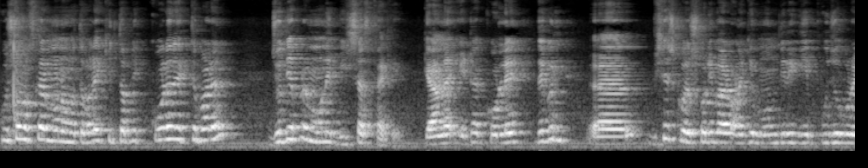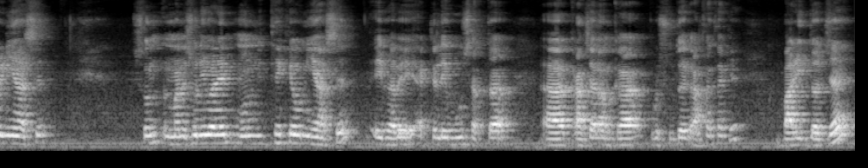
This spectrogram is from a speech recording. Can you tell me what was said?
কুসংস্কার মনে হতে পারে, কিন্তু আপনি করে দেখতে পারেন। যদি আপনার মনে বিশ্বাস থাকে, কেননা এটা করলে দেখবেন বিশেষ করে শনিবার অনেকে মন্দিরে গিয়ে পুজো করে নিয়ে আসে। মানে শনিবারে মন্দির থেকেও নিয়ে আসে। এইভাবে একটা লেবু, সাতটা কাঁচা লঙ্কা প্রস্তুত গাঁথা থাকে, বাড়ির দরজায়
